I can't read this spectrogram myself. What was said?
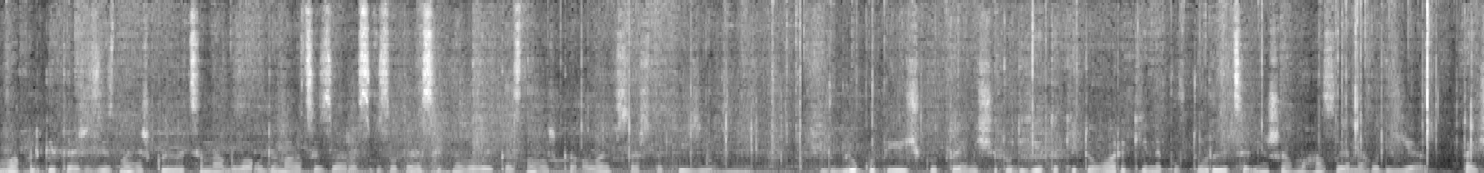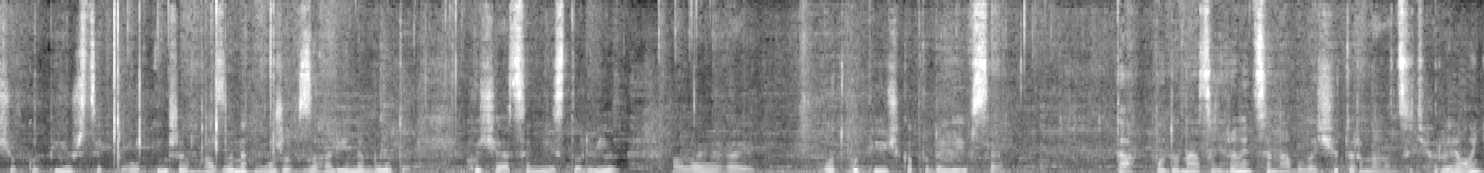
Вафельки теж зі знижкою. Ціна була 11 зараз за 10, невелика знижка, але все ж таки є. Люблю копієчку тим, що тут є такі товари, які не повторюються в інших магазинах. От є те, що в копієчці, то в інших магазинах може взагалі не бути. Хоча це місто Львів, але е, от копієчка продає і все. Так, по 12 гривень ціна була 14 гривень.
